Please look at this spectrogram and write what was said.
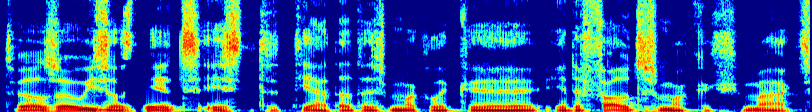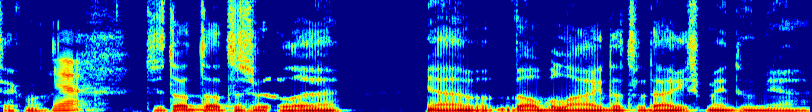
Terwijl zoiets als dit, is, ja, dat is makkelijk, uh, ja, de fout is makkelijk gemaakt, zeg maar. Ja. Dus dat, dat is wel ja, wel belangrijk dat we daar iets mee doen. Ja,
